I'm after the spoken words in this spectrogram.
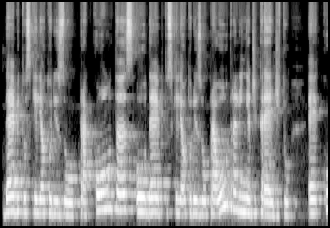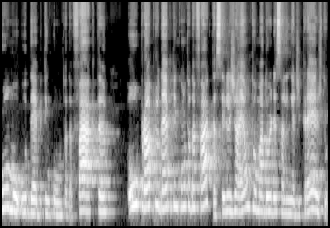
Débitos que ele autorizou para contas ou débitos que ele autorizou para outra linha de crédito, é, como o débito em conta da facta, ou o próprio débito em conta da facta, se ele já é um tomador dessa linha de crédito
